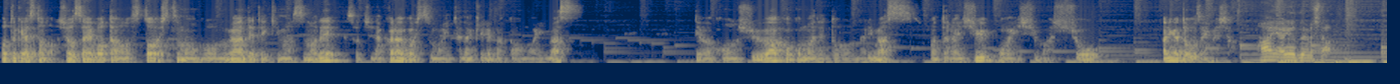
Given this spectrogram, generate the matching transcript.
ポッドキャストの詳細ボタンを押すと質問フォームが出てきますので、そちらからご質問いただければと思います。では今週はここまでとなります。また来週お会いしましょう。ありがとうございました。はい、ありがとうございました。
